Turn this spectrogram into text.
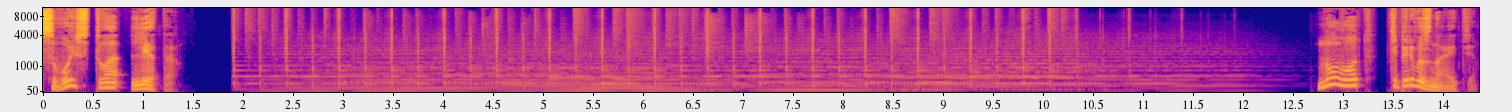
Свойства лета Ну вот, теперь вы знаете.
